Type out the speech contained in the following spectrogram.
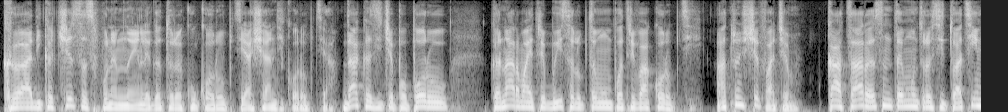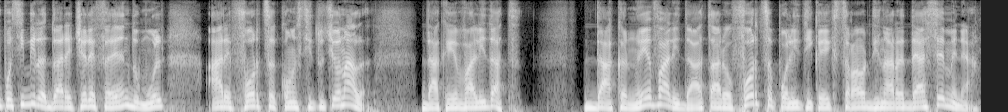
Că, adică ce să spunem noi în legătură cu corupția și anticorupția? Dacă zice poporul că n-ar mai trebui să luptăm împotriva corupției, atunci ce facem? Ca țară suntem într-o situație imposibilă, deoarece referendumul are forță constituțională, dacă e validat. Dacă nu e validat, are o forță politică extraordinară de asemenea,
